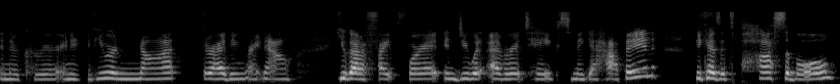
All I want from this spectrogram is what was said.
in their career. And if you are not thriving right now, you got to fight for it and do whatever it takes to make it happen because it's possible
